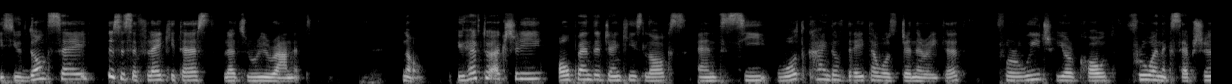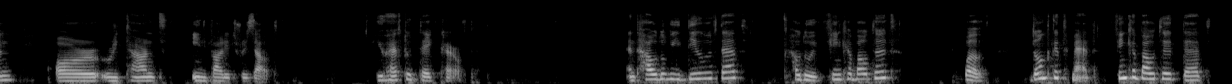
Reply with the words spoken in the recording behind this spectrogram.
is you don't say, this is a flaky test, let's rerun it. No, you have to actually open the Jenkins logs and see what kind of data was generated for which your code threw an exception or returned invalid result. You have to take care of that. And how do we deal with that? How do we think about it? Well, don't get mad. Think about it that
